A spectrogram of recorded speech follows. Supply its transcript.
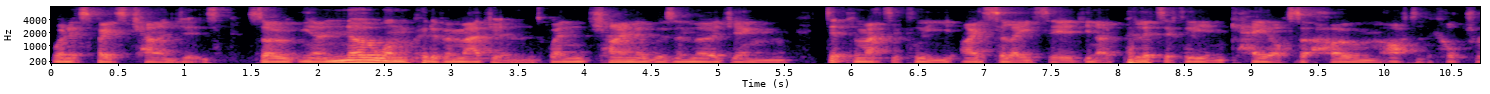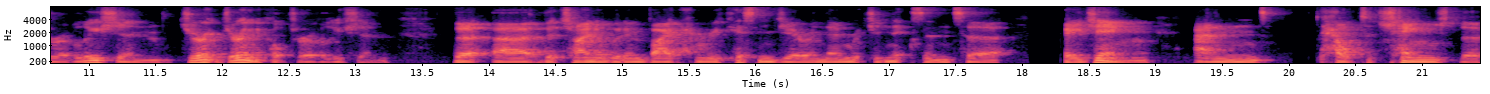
when it's faced challenges. So, you know, no one could have imagined when China was emerging diplomatically isolated, you know, politically in chaos at home after the Cultural Revolution, during, during the Cultural Revolution, that uh, that China would invite Henry Kissinger and then Richard Nixon to Beijing and help to change the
